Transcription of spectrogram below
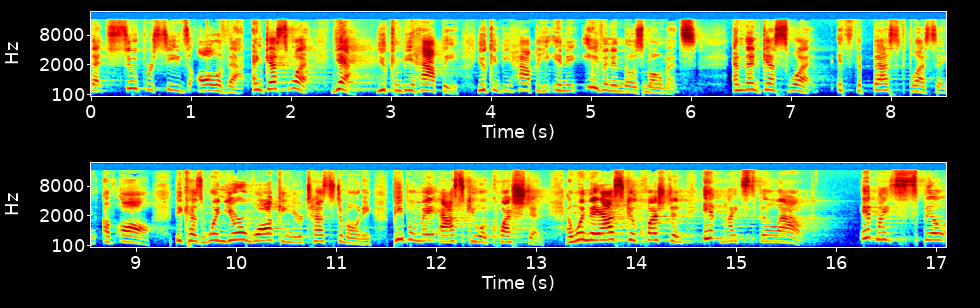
that supersedes all of that. And guess what? Yeah, you can be happy. You can be happy in even in those moments. And then guess what? It's the best blessing of all because when you're walking your testimony, people may ask you a question. And when they ask you a question, it might spill out. It might spill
